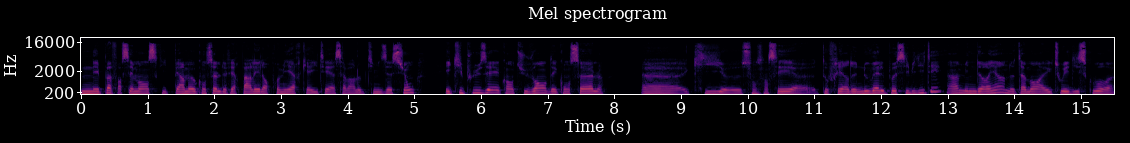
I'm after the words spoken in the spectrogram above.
n'est pas forcément ce qui permet aux consoles de faire parler leur première qualité, à savoir l'optimisation, et qui plus est, quand tu vends des consoles euh, qui euh, sont censés euh, t'offrir de nouvelles possibilités, hein, mine de rien, notamment avec tous les discours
